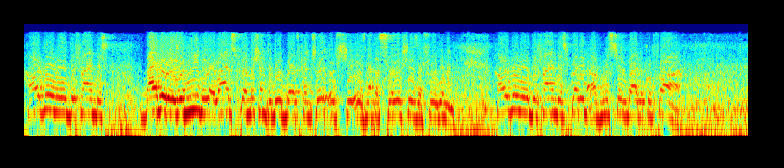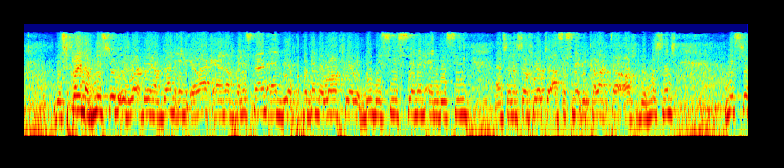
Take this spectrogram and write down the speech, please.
How do we define this? By the way, you need your wife's permission to do birth control if she is not a slave, she is a free woman. How do we define the spreading of mischief by the kuffar? The spreading of mischief is what they have done in Iraq and Afghanistan and their propaganda warfare with BBC, CNN, NBC, and so on and so forth to assassinate the character of the Muslims. Mischief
